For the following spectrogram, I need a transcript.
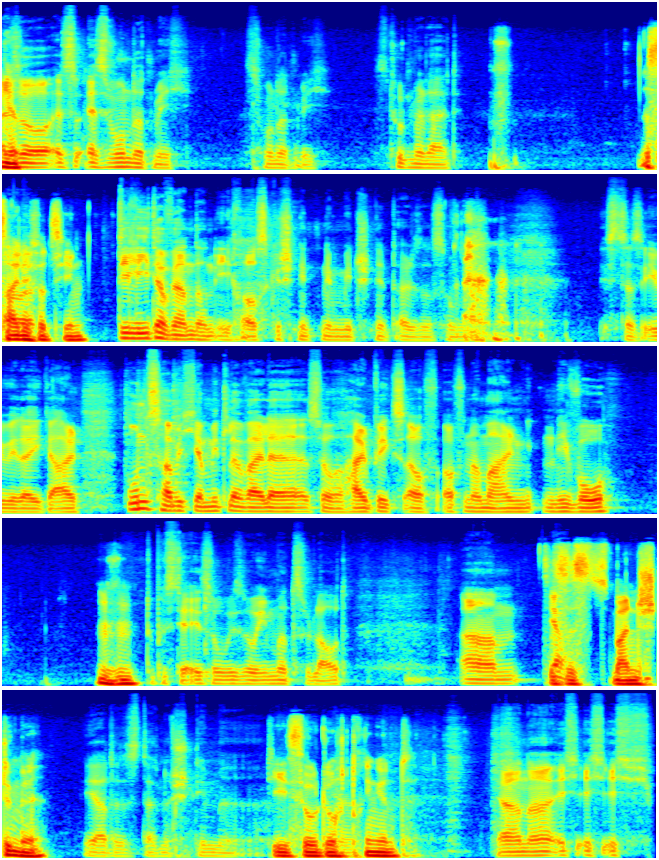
Also es, es wundert mich. Es wundert mich. Es tut mir leid. Das sei dir verziehen. Die Lieder werden dann eh rausgeschnitten im Mitschnitt, also so ist das eh wieder egal. Uns habe ich ja mittlerweile so halbwegs auf, auf normalem Niveau. Mhm. Du bist ja eh sowieso immer zu laut. Ähm, Das ja. ist meine Stimme, ja, das ist deine Stimme. die ist so durchdringend. Ja, na, ich, ich, ich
